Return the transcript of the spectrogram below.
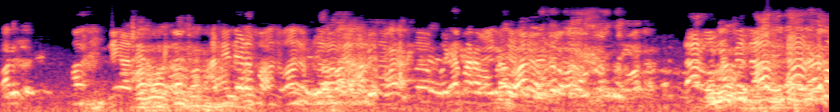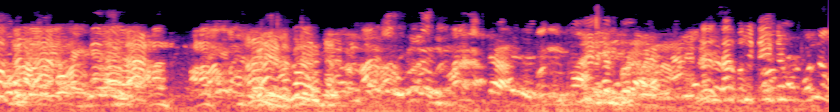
அது இந்த கொஞ்சம்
